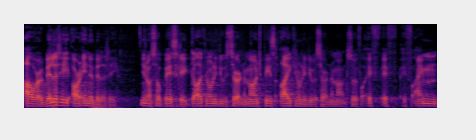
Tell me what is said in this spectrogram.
our ability or inability. You know, so basically, God can only do a certain amount because I can only do a certain amount. So if, if, if, if I'm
